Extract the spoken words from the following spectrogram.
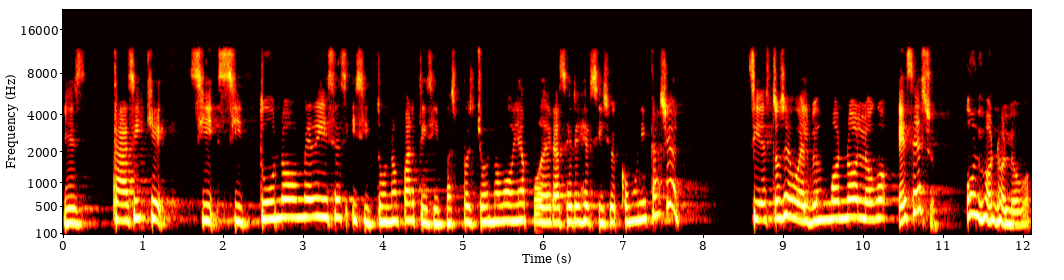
Es casi que si, si tú no me dices y si tú no participas, pues yo no voy a poder hacer ejercicio de comunicación. Si esto se vuelve un monólogo, es eso, un monólogo.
